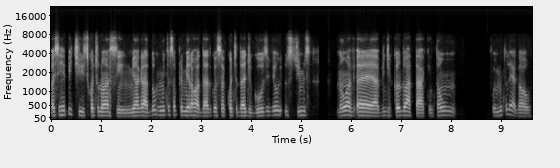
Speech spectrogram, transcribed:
vai se repetir se continuar assim. Me agradou muito essa primeira rodada com essa quantidade de gols e ver os times não é, o ataque. Então foi muito legal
